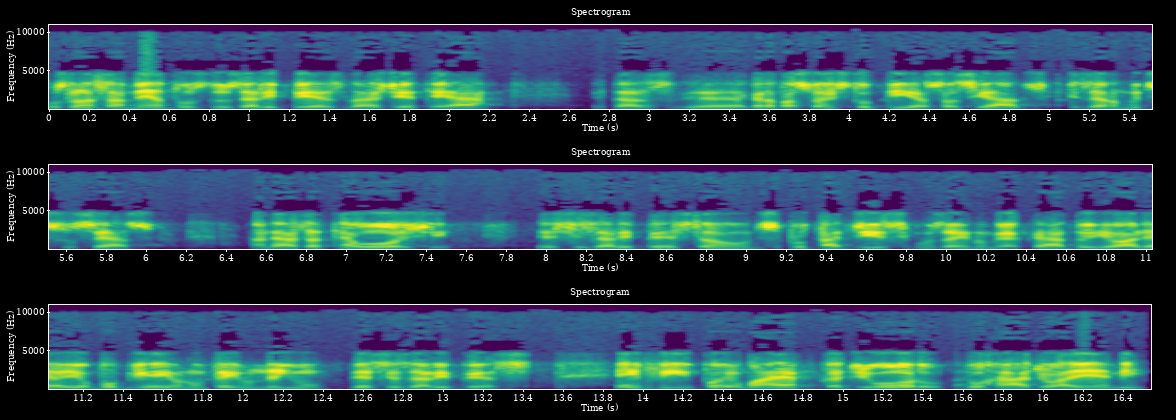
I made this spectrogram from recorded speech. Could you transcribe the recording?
os lançamentos dos LPs da GTA, das uh, gravações Tupi associados, que fizeram muito sucesso. Aliás, até hoje, esses LPs são disputadíssimos aí no mercado e olha, eu bobeei, eu não tenho nenhum desses LPs. Enfim, foi uma época de ouro do rádio AM,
